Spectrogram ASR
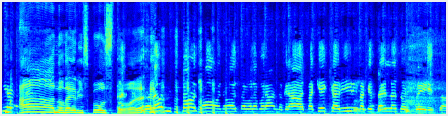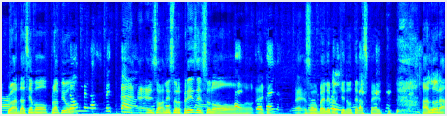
chi è. Ah, non hai risposto, eh? Non ho risposto, no, no, stavo lavorando, grazie. Ma che carini, ma che bella sorpresa. Guarda, siamo proprio... Non me l'aspettavo. Eh, eh, so, le sorprese sono... Eh, sono ecco. belle Eh, sono belle perché non te l'aspetti. Allora.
